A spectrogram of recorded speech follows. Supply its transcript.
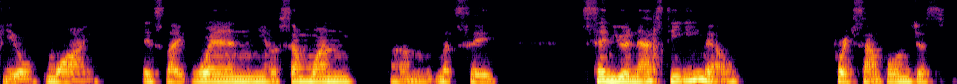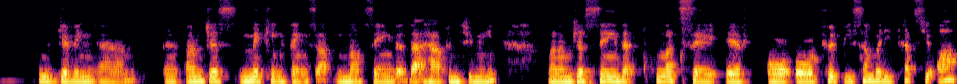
feel y. It's like when you know someone um, let's say send you a nasty email for example i'm just giving um, i'm just making things up. I'm not saying that that happened to me but I'm just saying that let's say if or or could be somebody cuts you off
